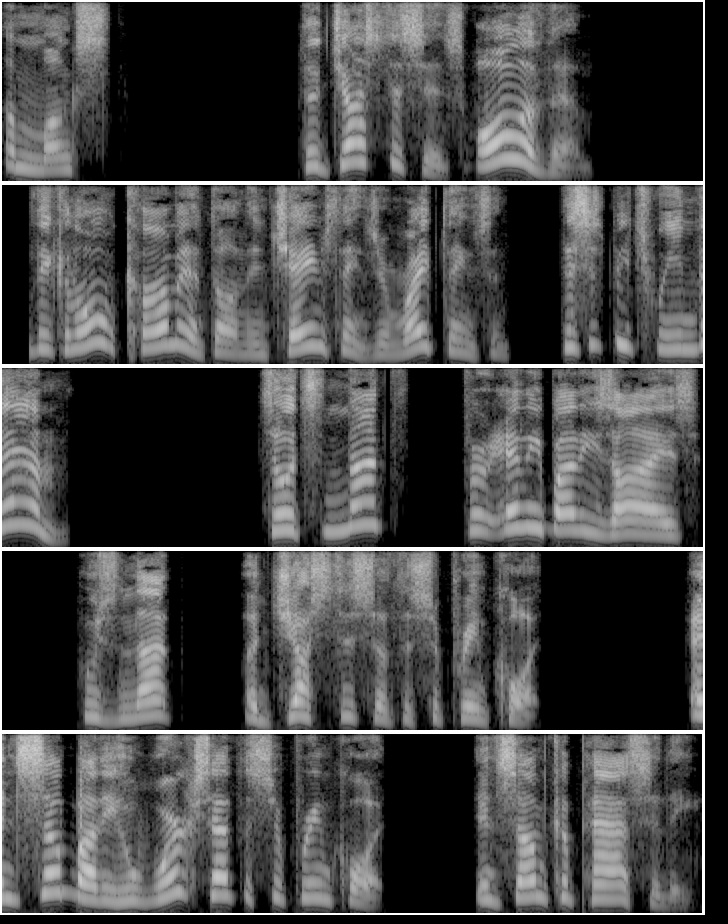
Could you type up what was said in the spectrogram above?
amongst the justices, all of them. They can all comment on and change things and write things, and this is between them. So it's not for anybody's eyes who's not a justice of the Supreme Court and somebody who works at the Supreme Court in some capacity,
